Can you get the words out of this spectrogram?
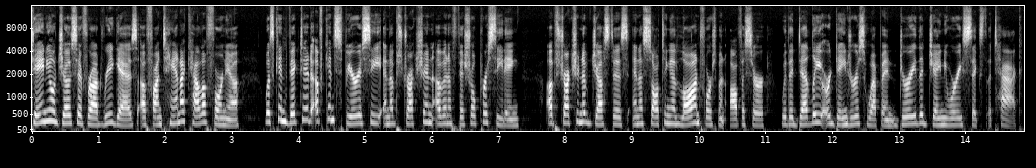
Daniel Joseph Rodriguez of Fontana, California, was convicted of conspiracy and obstruction of an official proceeding, obstruction of justice, and assaulting a law enforcement officer with a deadly or dangerous weapon during the January 6th attack.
